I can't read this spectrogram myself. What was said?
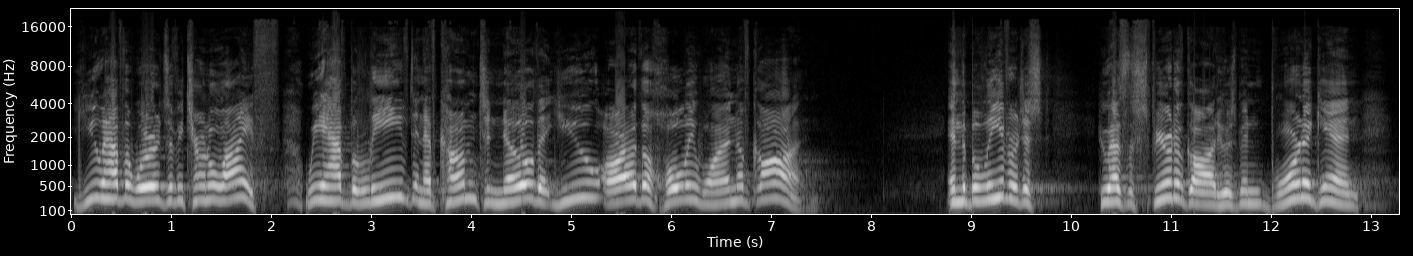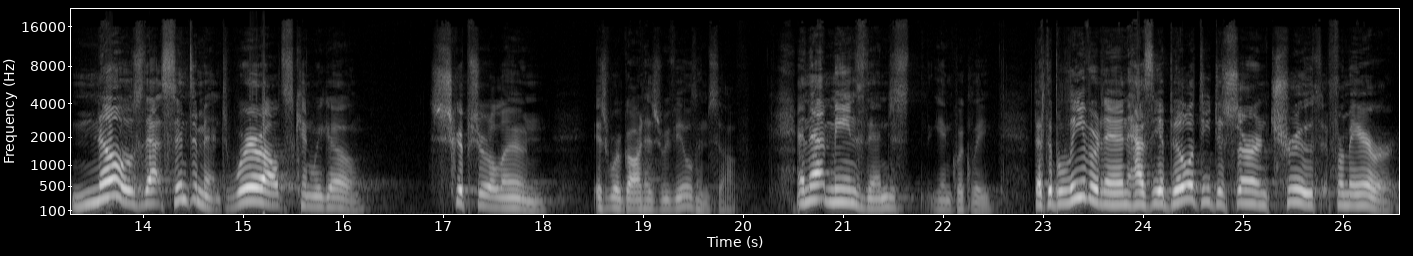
You have the words of eternal life. We have believed and have come to know that you are the Holy One of God. And the believer, just who has the Spirit of God, who has been born again, knows that sentiment. Where else can we go? Scripture alone is where God has revealed himself. And that means then, just again quickly, that the believer then has the ability to discern truth from error.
